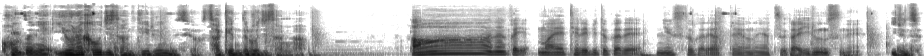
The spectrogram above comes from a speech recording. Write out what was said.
本当にね、夜中おじさんっているんですよ。叫んでるおじさんが。あー、なんか前テレビとかで、ニュースとかであったようなやつがいるんすね。いるんですよ。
